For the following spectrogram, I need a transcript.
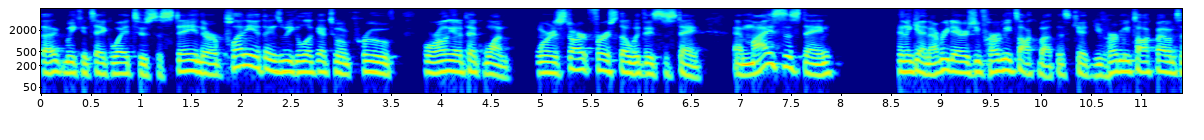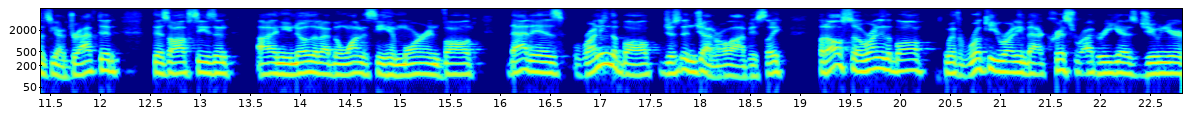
that we can take away to sustain. There are plenty of things we can look at to improve, but we're only going to pick one. We're going to start first, though, with the sustain. And my sustain, and again, every day, as you've heard me talk about this kid, you've heard me talk about him since he got drafted this offseason. Uh, and you know that I've been wanting to see him more involved. That is running the ball, just in general, obviously, but also running the ball with rookie running back Chris Rodriguez Jr.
